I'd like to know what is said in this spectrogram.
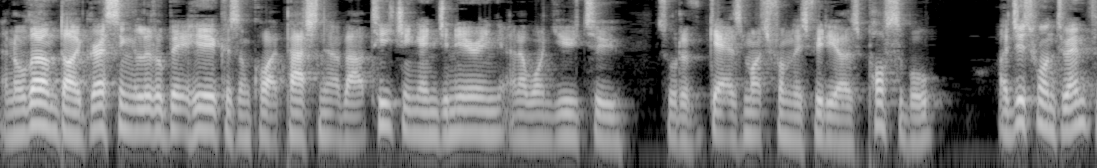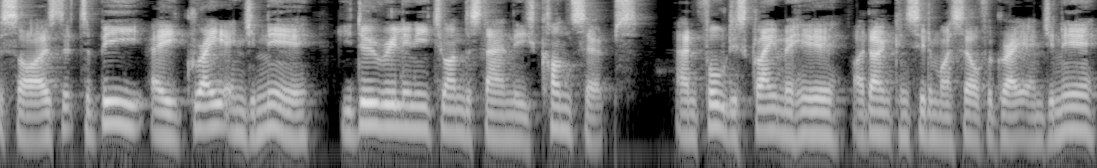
And although I'm digressing a little bit here because I'm quite passionate about teaching engineering and I want you to sort of get as much from this video as possible, I just want to emphasize that to be a great engineer, you do really need to understand these concepts. And full disclaimer here, I don't consider myself a great engineer.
